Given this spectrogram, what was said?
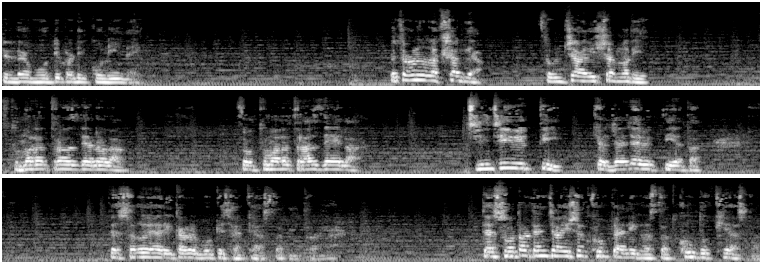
की त्या बोटीपाठी कोणी नाही. मित्रांनो लक्षात घ्या. तुमच्या आयुष्यामध्ये तुम्हाला त्रास देणारा किंवा तुम्हाला त्रास द्यायला जी जी व्यक्ती किंवा ज्या ज्या व्यक्ती येतात त्या सर्व या रिकाम्या बोटीसारख्या असतात मित्रांनो. त्या स्वतः त्यांच्या आयुष्यात खूप पॅनिक असतात खूप दुःखी असतात.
